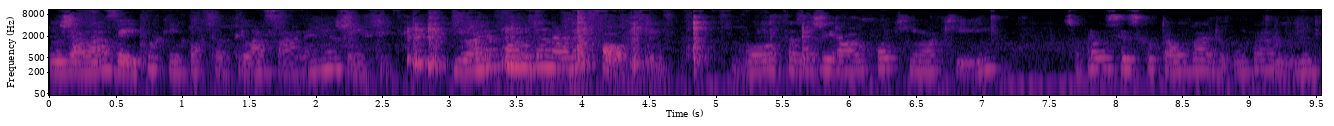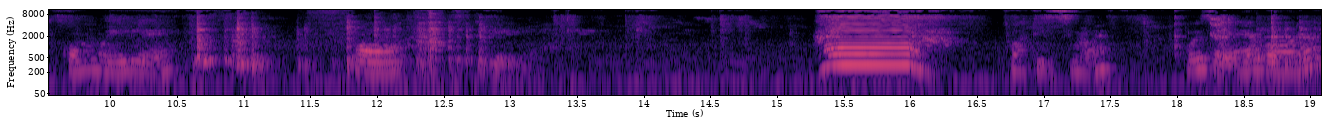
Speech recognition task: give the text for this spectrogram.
Eu já lavei, porque é importante lavar, né, minha gente? E olha como danada é forte. Vou fazer girar um pouquinho aqui, só para vocês escutar o barulho, o barulho de como ele é forte. Fortíssimo, né? Pois é, agora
